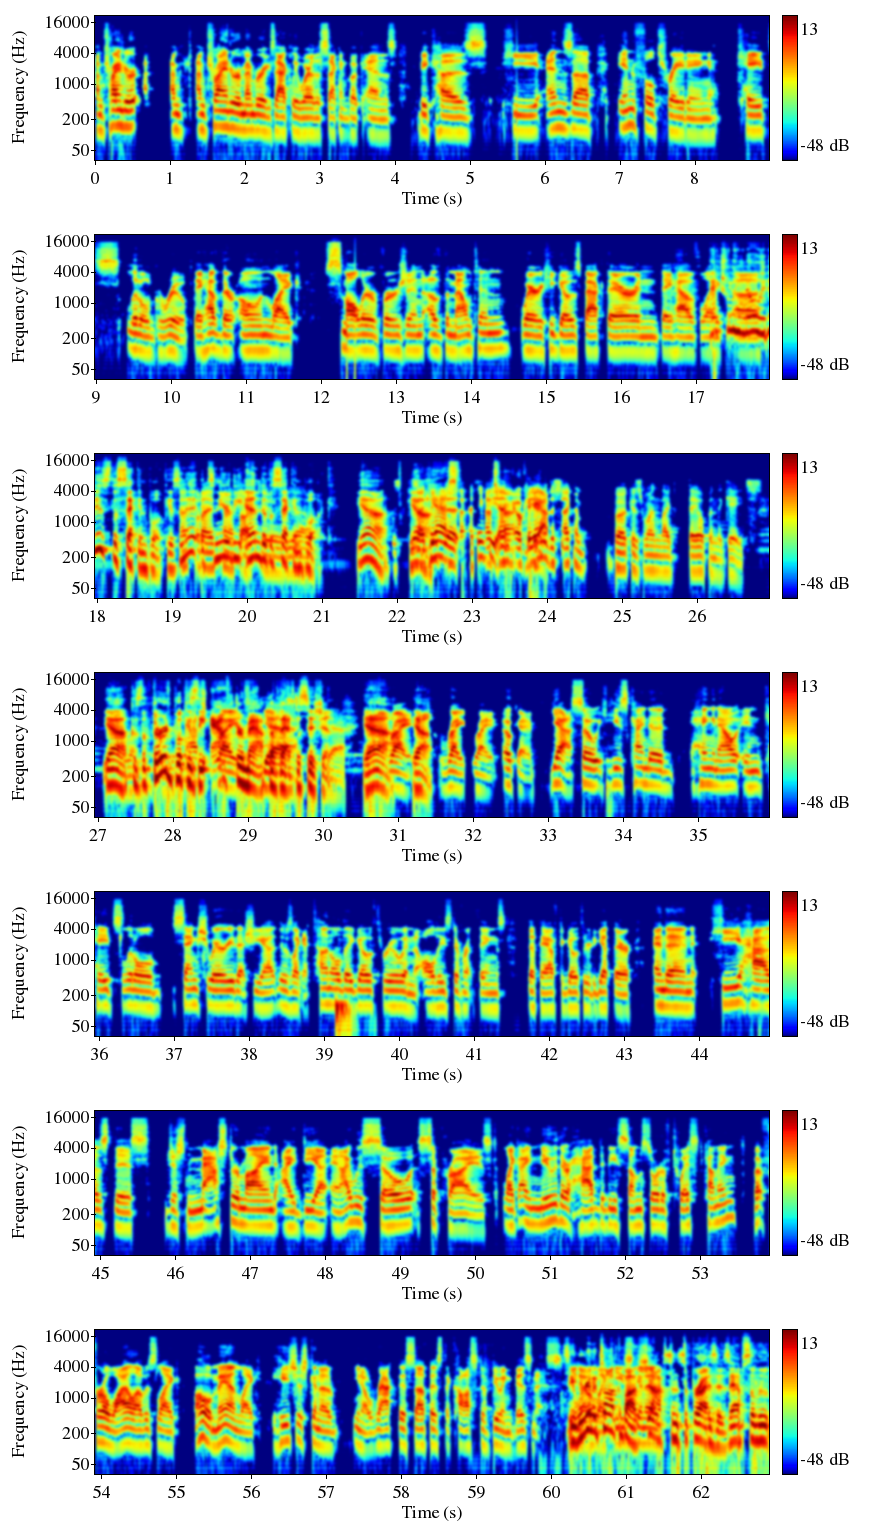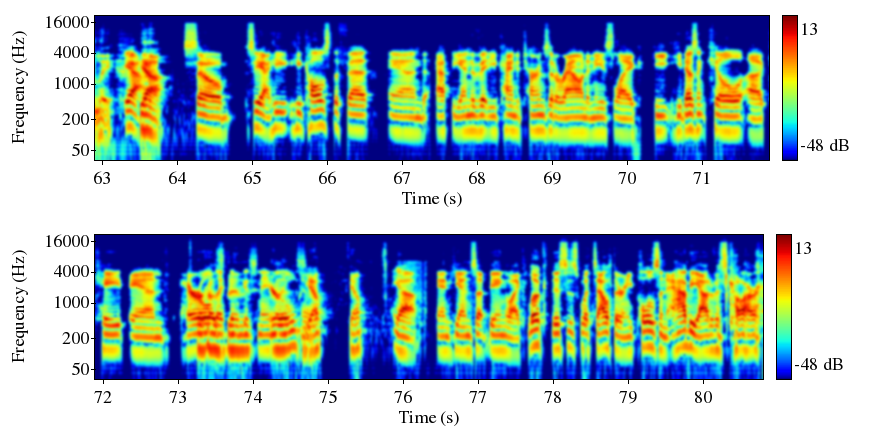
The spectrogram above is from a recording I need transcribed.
I'm trying to I'm I'm trying to remember exactly where the second book ends because he ends up infiltrating Kate's little group. They have their own like smaller version of the mountain where he goes back there and they have like Actually, uh, no, it is the second book, isn't it? what I It's near the thought end of the second yeah. book. Yeah. 'Cause Yeah. I think Yes, that, I think the end, right, okay, the end of the second book is when like they open the gates. Yeah, because the third book is the right, aftermath of that decision. Yeah. Yeah. Right. Yeah. Right, right. Okay. Yeah, so he's kind of hanging out in Kate's little sanctuary that she had. There's like a tunnel mm-hmm. they go through and all these different things that they have to go through to get there. And then he has this just mastermind idea and I was so surprised. Like I knew there had to be some sort of twist coming, but for a while I was like, "Oh man, like he's just going to you know, rack this up as the cost of doing business. See, you we're going to talk about gonna- shocks and surprises. Absolutely. Yeah. Yeah. So, so yeah, he he calls the Fet, and at the end of it, he kind of turns it around, and he's like, he he doesn't kill uh Kate and Her Harold, I think his name Harold. is. Yeah. Yep. Yep. Yeah, and he ends up being like, "Look, this is what's out there," and he pulls an Abby out of his car.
